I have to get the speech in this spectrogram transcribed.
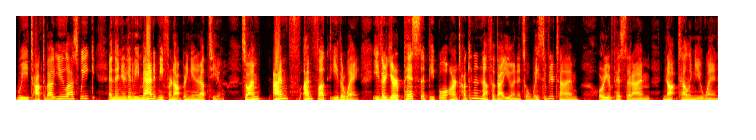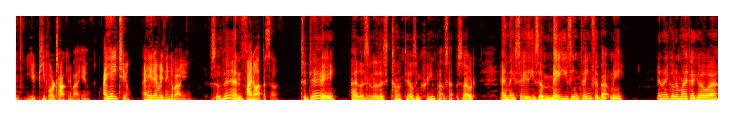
we talked about you last week," and then you're going to be mad at me for not bringing it up to you. So I'm. I'm I'm fucked either way. Either you're pissed that people aren't talking enough about you and it's a waste of your time, or you're pissed that I'm not telling you when you, people are talking about you. I hate you. I hate everything about you. So then Final episode. today I listened to this cocktails and cream puffs episode, and they say these amazing things about me, and I go to Mike, I go, uh,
